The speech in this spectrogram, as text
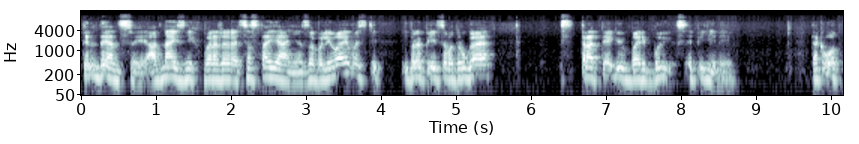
тенденции. Одна из них выражает состояние заболеваемости европейцев, а другая – стратегию борьбы с эпидемией. Так вот,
